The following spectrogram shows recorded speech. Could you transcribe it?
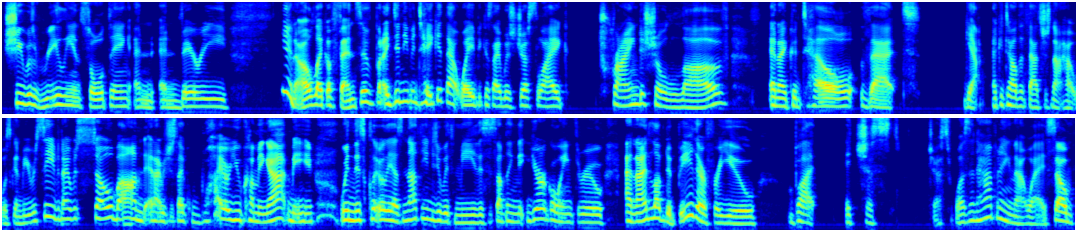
she was really insulting and and very you know like offensive but i didn't even take it that way because i was just like trying to show love and I could tell that yeah, I could tell that that's just not how it was going to be received. And I was so bummed. And I was just like, why are you coming at me when this clearly has nothing to do with me? This is something that you're going through. And I'd love to be there for you. But it just, just wasn't happening that way. So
